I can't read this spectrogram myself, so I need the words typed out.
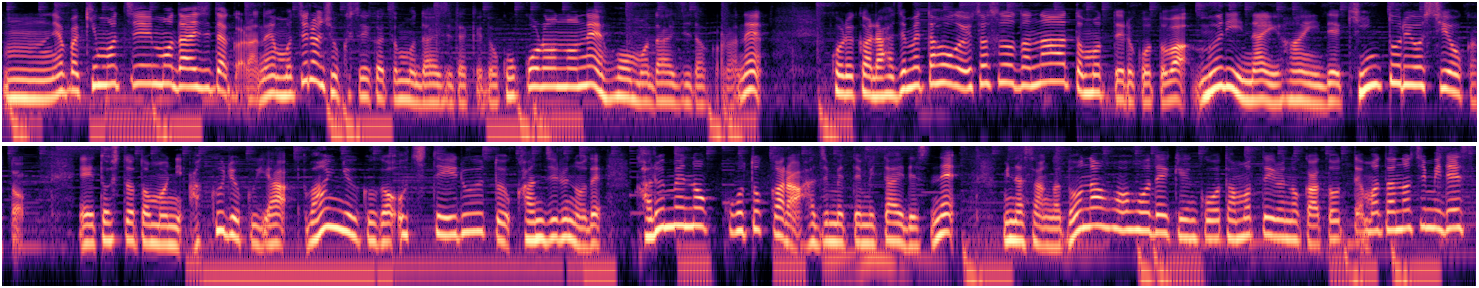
うんやっぱ気持ちも大事だからね。もちろん食生活も大事だけど心のね方も大事だからね。これから始めた方が良さそうだなと思っていることは無理ない範囲で筋トレをしようかと、えー、年とともに握力や腕力が落ちていると感じるので軽めのことから始めてみたいですね。皆さんがどんな方法で健康を保っているのかとっても楽しみです。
